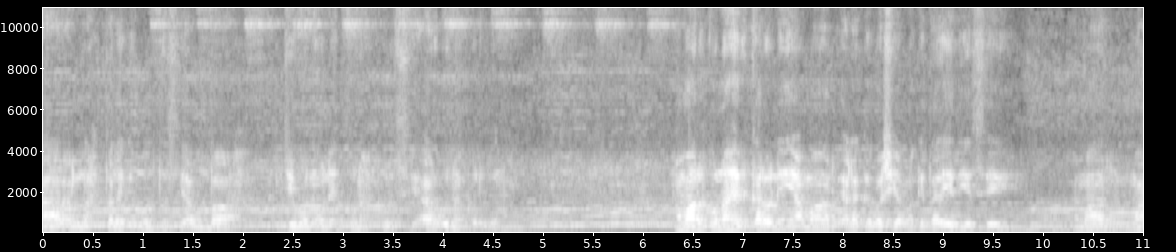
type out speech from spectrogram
আর আল্লাহ তালাকে বলতেছে, আল্লাহ, জীবনে অনেক গুনাহ করেছি, আর গুনাহ করব না। আমার গুনাহের কারণে আমার এলাকাবাসী আমাকে তাড়িয়ে দিয়েছে, আমার মা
